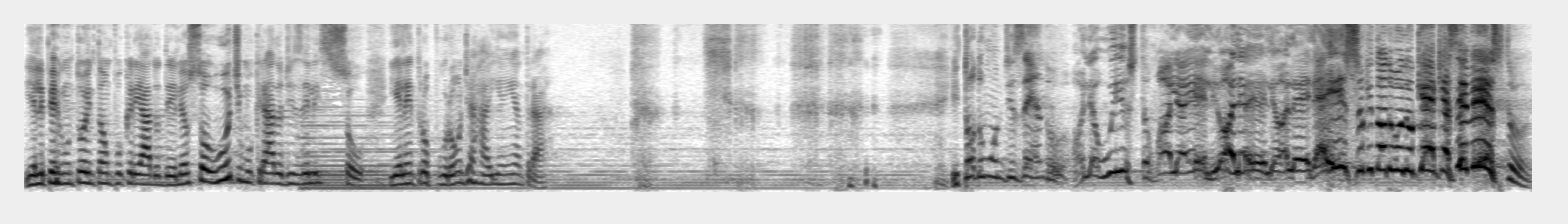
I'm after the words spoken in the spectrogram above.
E ele perguntou então para o criado dele: Eu sou o último? Criado diz: Ele sou. E ele entrou por onde a rainha ia entrar. e todo mundo dizendo: Olha o Winston, olha ele, olha ele, olha ele. É isso que todo mundo quer, quer ser visto.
